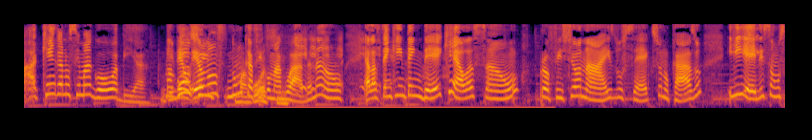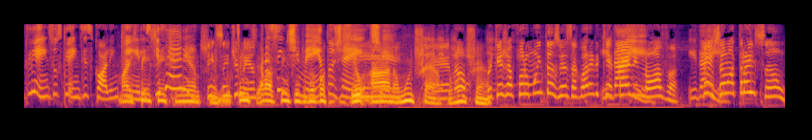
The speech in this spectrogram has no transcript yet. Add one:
a Kenga não se magoa, Bia. Entendeu? Magoa Eu não, nunca Magoa fico sim. magoada, não. Elas têm que entender que elas são profissionais do sexo, no caso, e eles são os clientes, os clientes escolhem quem mas tem eles quiserem. sentimentos. Tem sentimento. elas têm sentimento, sentimento. Eu- gente. ah, não, muito chato, É, não, muito chato. porque já foram muitas vezes. Agora ele quer carne nova. E daí? Isso é uma traição.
